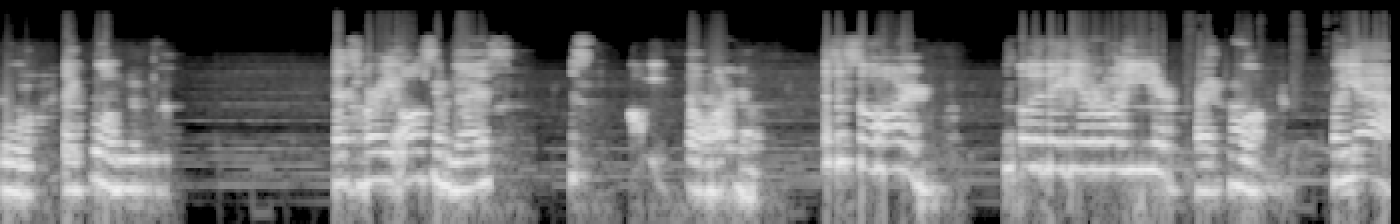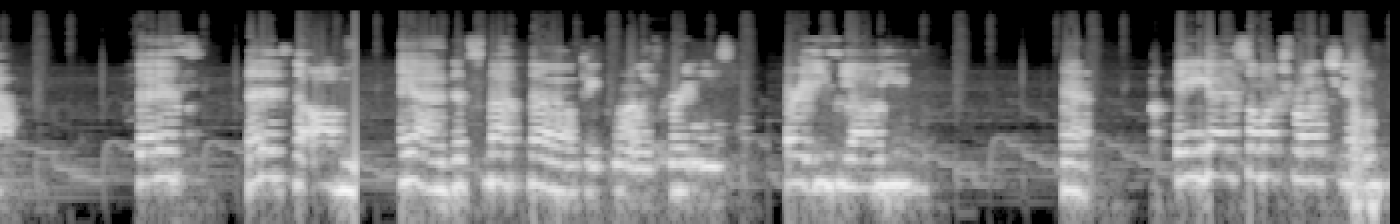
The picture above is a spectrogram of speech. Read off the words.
cool. Like, cool. That's very awesome, guys. This is so hard, though. This is so hard. Just want to thank everybody here. Alright, cool. So, yeah. That is, that is the obby. Yeah, that's not the, okay, cool. It's very easy. Very easy obby. Yeah. Thank you guys so much for watching.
